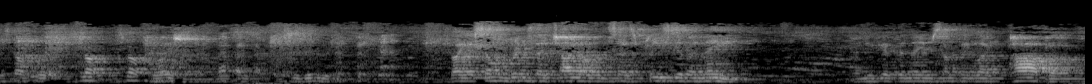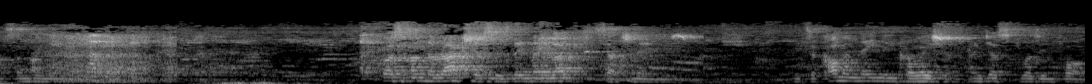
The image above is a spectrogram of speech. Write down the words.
it's not, it's not, it's not Croatian. This is, this is Like if someone brings their child and says, please give a name. And you give the name something like Papa or something like that. of course, among the Rakshasas, they may like such names. It's a common name in Croatia. I just was informed.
